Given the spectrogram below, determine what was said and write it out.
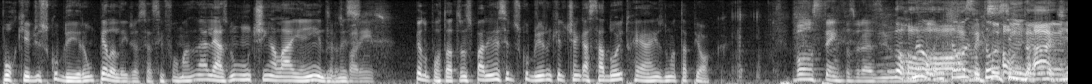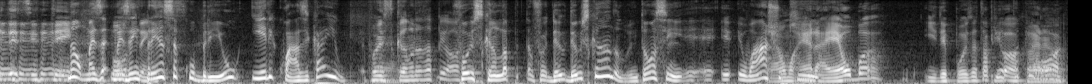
porque descobriram, pela lei de acesso à informação, aliás, não, não tinha lá ainda, mas Transparência. pelo portal Transparência, descobriram que ele tinha gastado 8 reais numa tapioca. Bons tempos, Brasil. Não, então- Nossa, então, assim- saudade desse tempo. Não, mas, mas a imprensa tempos. cobriu e ele quase caiu. Foi o escândalo da tapioca. Foi o escândalo, foi- deu, deu escândalo. Então, assim, é- é- eu acho Era, uma- que... era Elba e depois a tapioca. Era- Tapioca.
